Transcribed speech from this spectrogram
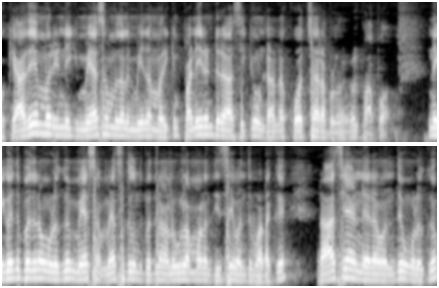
ஓகே அதே மாதிரி இன்றைக்கி மேசம் முதல் மீனம் வரைக்கும் பன்னிரெண்டு ராசிக்கும் உண்டான கோச்சார பலன்கள் பார்ப்போம். இன்றைக்கி வந்து பார்த்திங்கன்னா உங்களுக்கு மேசம் மேசத்துக்கு வந்து பார்த்திங்கன்னா அனுகூலமான திசை வந்து வடக்கு. ராசியான நேரம் வந்து உங்களுக்கு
